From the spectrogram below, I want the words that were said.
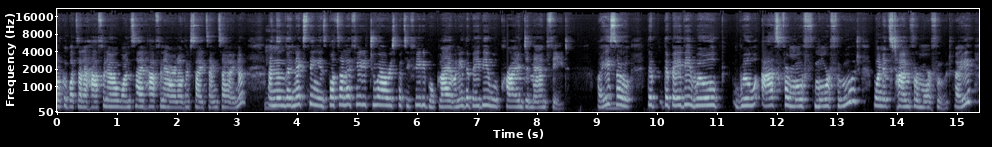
अर्को बच्चालाई half an hour one side half an hour other side चाहिन्छ होइन and then the next thing is बच्चालाई फेरि टु आवर्स पछि फेरि भोक लाग्यो भने the baby will cry and demand feed है so the, the baby will will ask for more more food when it's time for more food right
